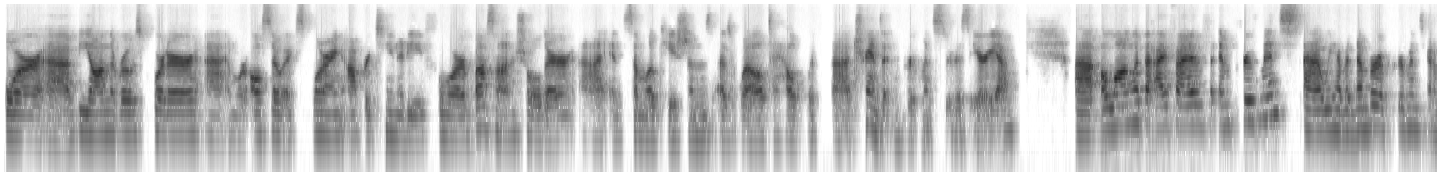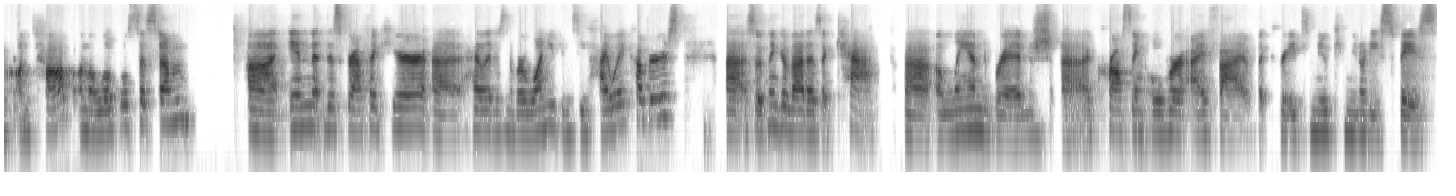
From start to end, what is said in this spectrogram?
or uh, beyond the Rose Quarter. Uh, and we're also exploring opportunity for bus on shoulder uh, in some locations as well to help with uh, transit improvements through this area. Uh, along with the I-5 improvements, we have a number of improvements kind of on top on the local system. in this graphic here, highlighted as number one, you can see highway covers. so think of that as a cap uh, a land bridge uh, crossing over I 5 that creates new community space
